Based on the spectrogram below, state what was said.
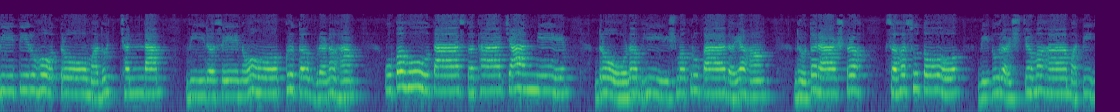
वीतिर्होत्रो मधुच्छन्दा वीरसेनो कृतव्रणः उपहूतास्तथा चान्ये द्रोणभीष्मकृपादयः धृतराष्ट्रः सहसुतो विदुरश्च महामतिः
